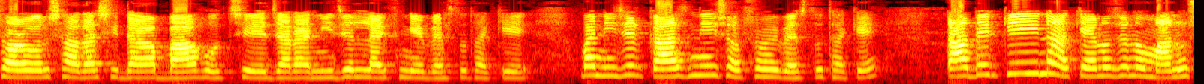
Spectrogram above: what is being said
সরল সাদা সিধা বা হচ্ছে যারা নিজের লাইফ নিয়ে ব্যস্ত থাকে বা নিজের কাজ নিয়ে সবসময় ব্যস্ত থাকে, তাদেরকেই না কেন যেন মানুষ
